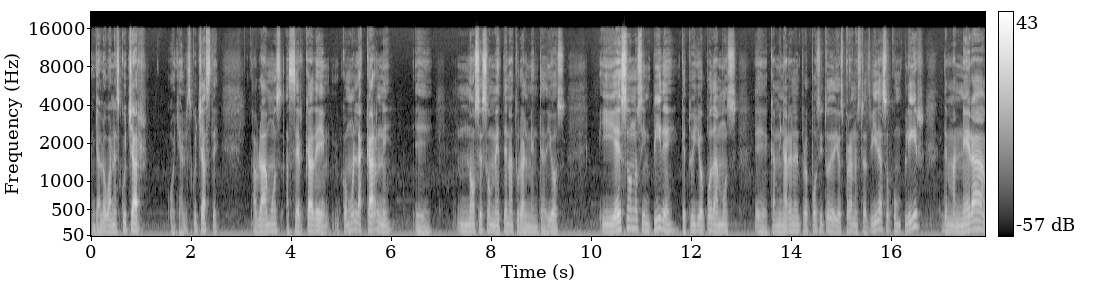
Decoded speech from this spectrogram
ya lo van a escuchar, o ya lo escuchaste, hablábamos acerca de cómo la carne no se somete naturalmente a Dios. Y eso nos impide que tú y yo podamos eh, caminar en el propósito de Dios para nuestras vidas o cumplir de manera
